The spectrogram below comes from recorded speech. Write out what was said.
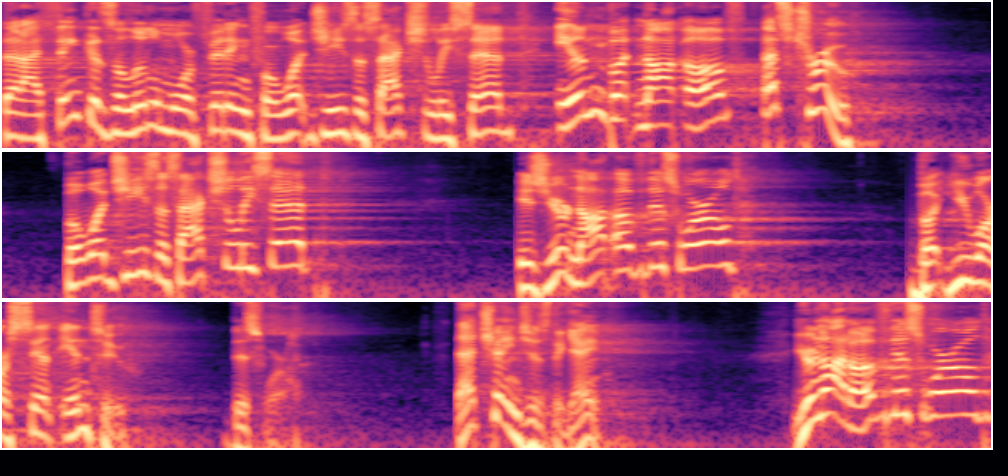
that I think is a little more fitting for what Jesus actually said in but not of, that's true. But what Jesus actually said is you're not of this world, but you are sent into this world. That changes the game. You're not of this world,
